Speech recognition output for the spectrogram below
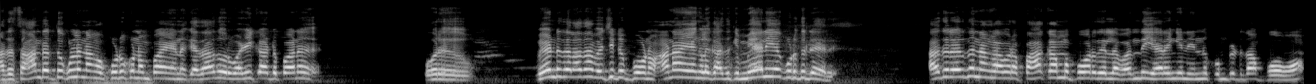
அந்த சாந்தத்துக்குள்ளே நாங்கள் கொடுக்கணும்ப்பா எனக்கு ஏதாவது ஒரு வழிகாட்டுப்பான்னு ஒரு வேண்டுதலாக தான் வச்சுட்டு போனோம். ஆனால் எங்களுக்கு அதுக்கு மேலேயே கொடுத்துட்டாரு. அதுலேருந்து நாங்கள் அவரை பார்க்காம போகிறதில்ல வந்து இறங்கி நின்று கும்பிட்டுட்டு தான் போவோம்.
